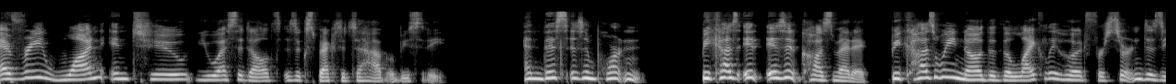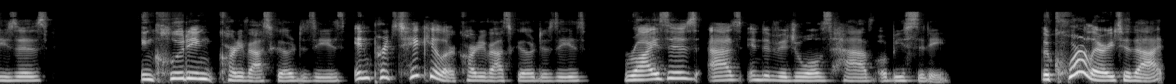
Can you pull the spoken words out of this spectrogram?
every one in two US adults is expected to have obesity. And this is important because it isn't cosmetic, because we know that the likelihood for certain diseases, including cardiovascular disease, in particular cardiovascular disease, rises as individuals have obesity. The corollary to that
